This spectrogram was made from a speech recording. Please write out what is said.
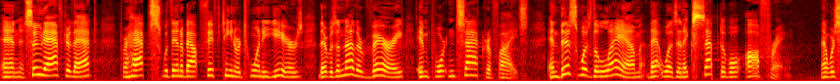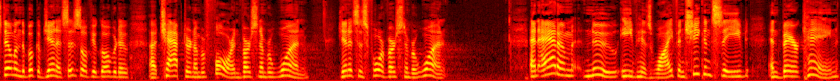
and soon after that, perhaps within about 15 or 20 years, there was another very important sacrifice. And this was the lamb that was an acceptable offering. Now, we're still in the book of Genesis, so if you go over to uh, chapter number 4 and verse number 1. Genesis 4, verse number 1. And Adam knew Eve his wife, and she conceived and bare Cain,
